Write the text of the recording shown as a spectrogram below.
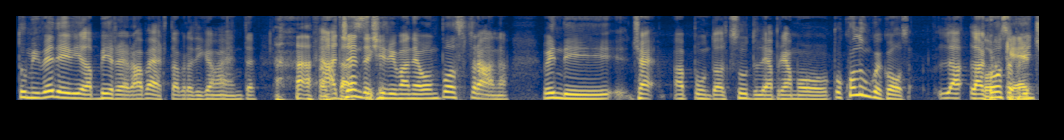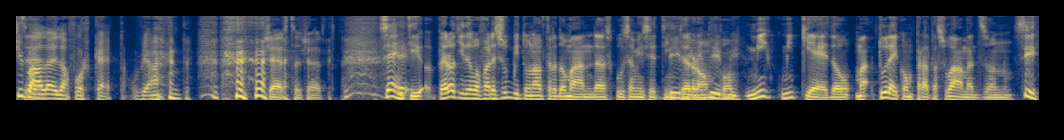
tu mi vedevi e la birra era aperta praticamente. Ah, la gente ci rimaneva un po' strana. Quindi, cioè, appunto, al sud le apriamo con qualunque cosa la, la cosa principale è la forchetta, ovviamente. certo, certo. Senti, però ti devo fare subito un'altra domanda, scusami se ti Dimmi, interrompo. dimmi. Mi, mi chiedo, ma tu l'hai comprata su Amazon? Sì,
